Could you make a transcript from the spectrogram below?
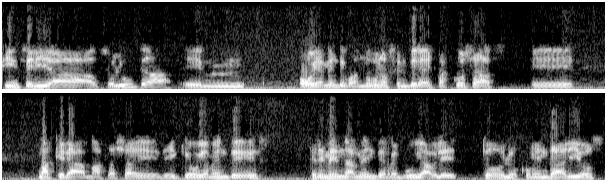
sinceridad absoluta. Em, obviamente cuando uno se entera de estas cosas, eh, más que nada, más allá de, que obviamente es tremendamente repudiable todos los comentarios,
